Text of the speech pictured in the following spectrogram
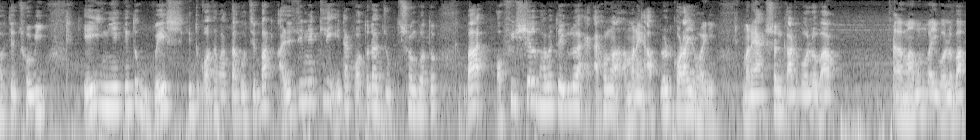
হচ্ছে ছবি এই নিয়ে কিন্তু বেশ কিন্তু কথাবার্তা হচ্ছে। বাট আলটিমেটলি এটা কতটা যুক্তিসঙ্গত বা অফিসিয়াল ভাবে তো এগুলো এ- এখনও মানে আপলোড করাই হয়নি। মানে অ্যাকশন কার্ড বলো বা মামুন ভাই বলো বা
